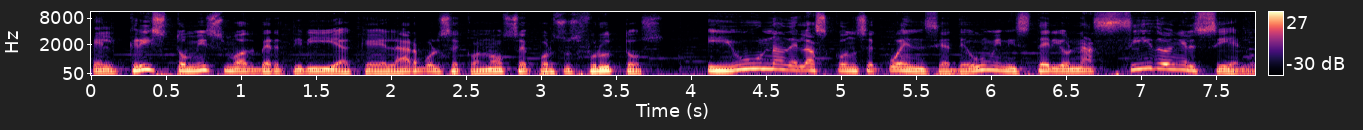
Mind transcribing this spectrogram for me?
El Cristo mismo advertiría que el árbol se conoce por sus frutos y una de las consecuencias de un ministerio nacido en el cielo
